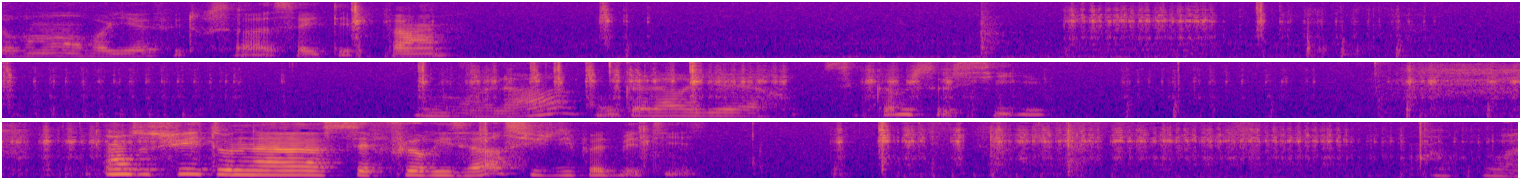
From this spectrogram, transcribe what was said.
vraiment en relief et tout ça. Ça a été peint. Voilà. Donc à l'arrière comme ceci. Ensuite, on a ces fleurisards, si je dis pas de bêtises. Voilà.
